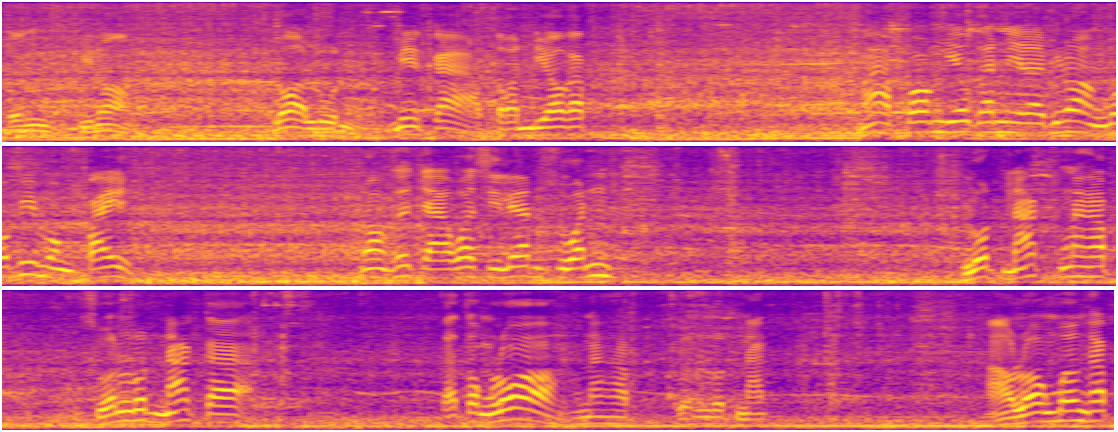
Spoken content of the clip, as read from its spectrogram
เบิ่งพี่น้อง รอรุ่นเมกาตอนเดียวครับ มาปองเดียวกันนี่แหละพี่น้องว่ามีหมองไปน้องเสจากว่าสิเลียนสวนรถหนักนะครับ สวนรถหนักกะก็ต้องรอนะครับ สวนรถหนัก เอาลองเบิ่งครับ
